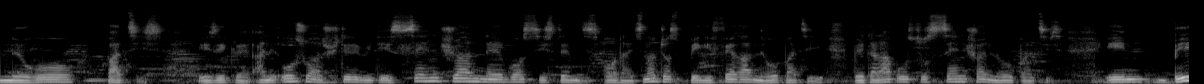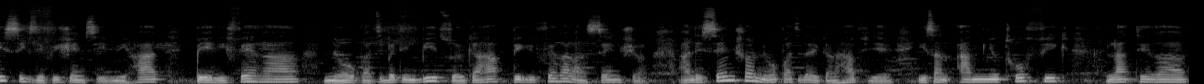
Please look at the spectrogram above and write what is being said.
neuropathies. Clear? And it also associated with a central nervous system disorder. It's not just peripheral neuropathy, but you can have also central neuropathies. In B6 deficiency, we had peripheral neuropathy, but in B12, you can have peripheral and central. And the central neuropathy that you can have here is an amyotrophic lateral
